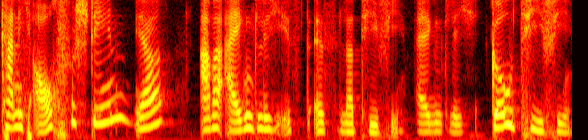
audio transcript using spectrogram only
kann ich auch verstehen, ja, aber eigentlich ist es Latifi. Eigentlich. Go Tifi.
